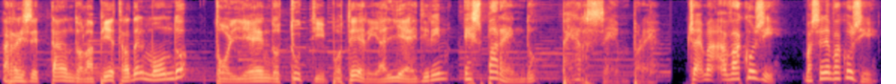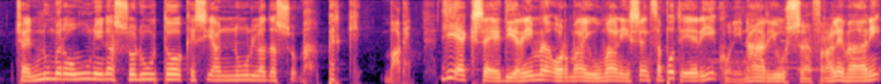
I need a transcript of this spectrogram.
resettando la pietra del mondo, togliendo tutti i poteri agli Edirim e sparendo per sempre. Cioè, ma va così, ma se ne va così. Cioè, il numero uno in assoluto che si annulla da solo. Ma perché? Vabbè. Gli ex Edirim, ormai umani senza poteri, con Inarius fra le mani,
